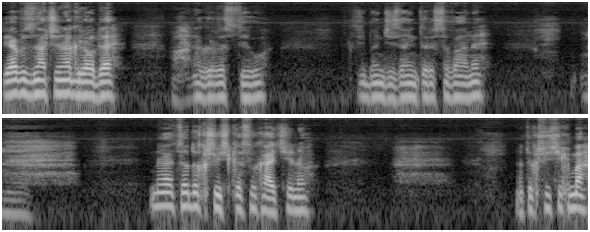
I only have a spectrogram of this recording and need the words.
to ja wyznaczę nagrodę. O, nagrodę z tyłu. Ktoś będzie zainteresowany. No a co do Krzyśka, słuchajcie, no. No to Krzysiek ma,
